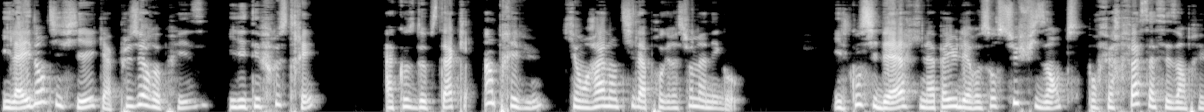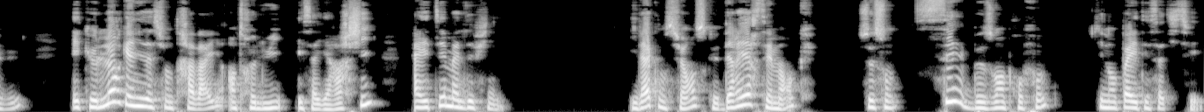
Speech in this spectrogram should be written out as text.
Il a identifié qu'à plusieurs reprises, il était frustré à cause d'obstacles imprévus qui ont ralenti la progression de la. Il considère qu'il n'a pas eu les ressources suffisantes pour faire face à ces imprévus et que l'organisation de travail entre lui et sa hiérarchie a été mal définie. Il a conscience que derrière ces manques, ce sont ses besoins profonds qui n'ont pas été satisfaits.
